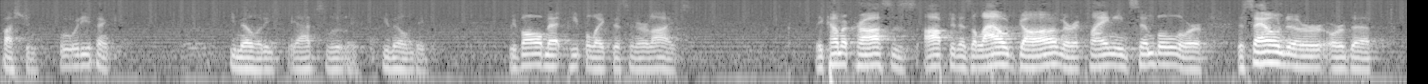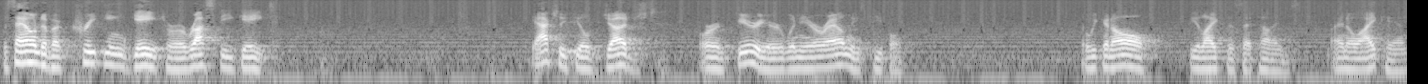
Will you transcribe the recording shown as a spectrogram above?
Question. What do you think? Humility. Yeah, absolutely. Humility. We've all met people like this in our lives. They come across as often as a loud gong or a clanging cymbal or the sound or, or the, the sound of a creaking gate or a rusty gate. you actually feel judged or inferior when you're around these people. And we can all be like this at times. I know I can.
